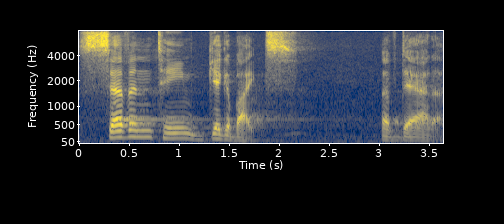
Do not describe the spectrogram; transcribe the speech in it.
17 gigabytes of data.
